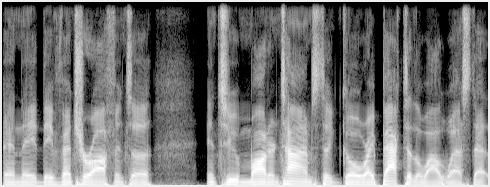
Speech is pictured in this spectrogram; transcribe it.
and they they venture off into into modern times to go right back to the Wild West. That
